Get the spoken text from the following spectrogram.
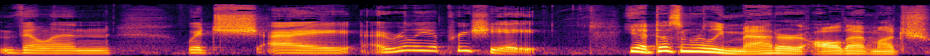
villain which i i really appreciate Yeah, it doesn't really matter all that much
